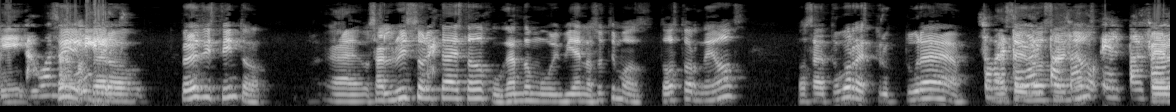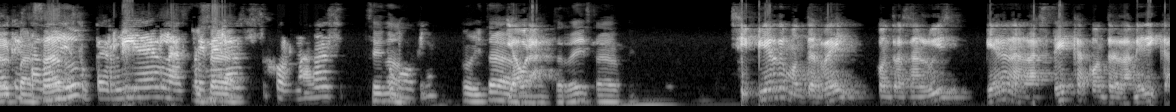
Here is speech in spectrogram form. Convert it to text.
y pero, pero es distinto. Eh, o sea, Luis ahorita ha estado jugando muy bien los últimos dos torneos. O sea, tuvo reestructura Sobre hace todo el dos pasado, años. el pasado pero el que estaba de pasado, super líder las o sea, primeras jornadas Sí, no. bien. Ahorita Y ahora- Monterrey está. Si pierde Monterrey contra San Luis, pierden al Azteca contra el América.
